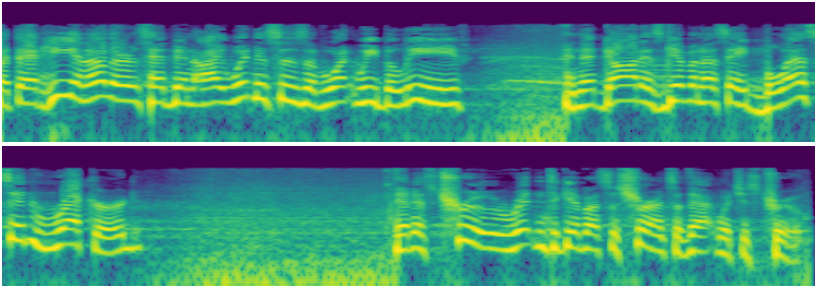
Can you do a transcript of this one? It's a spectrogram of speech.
but that he and others had been eyewitnesses of what we believe and that God has given us a blessed record that is true, written to give us assurance of that which is true.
